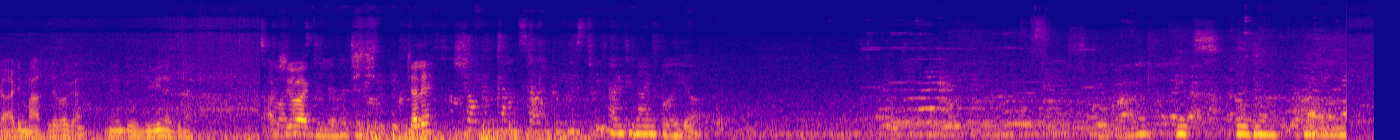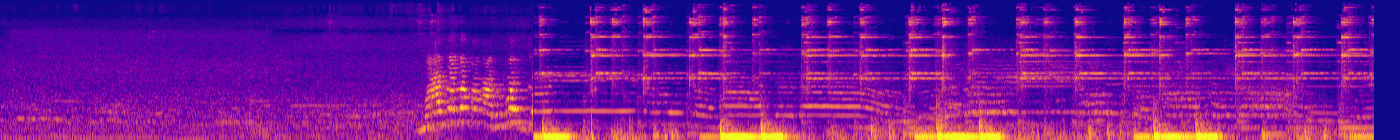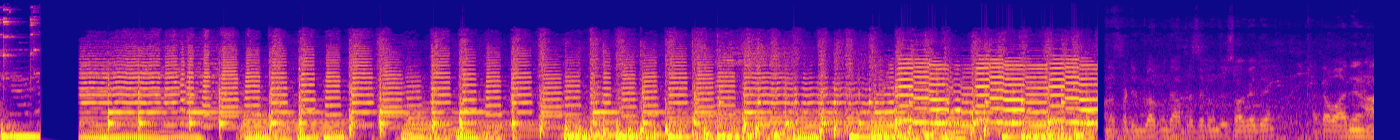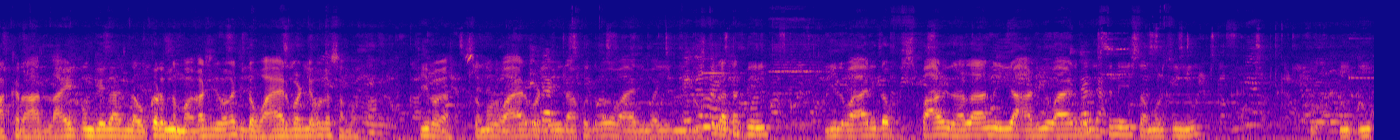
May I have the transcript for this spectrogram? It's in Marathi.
गाडी मारली बघा. मी धुली बी नाही तिला. आशीर्वाद चले. Shopping plan अकरा लाइट पण गेली आज लवकरच ना मगाशी बघा तिथं वायर पडले बघा समोर. ती बघा समोर वायर पडली दाखवतो बघा वायर ही बाई. दिसतं आता ती. ही वायर इथं स्पार्क झाला आणि ही आडवी वायर जर दिसते ना ही समोरची ही. ई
